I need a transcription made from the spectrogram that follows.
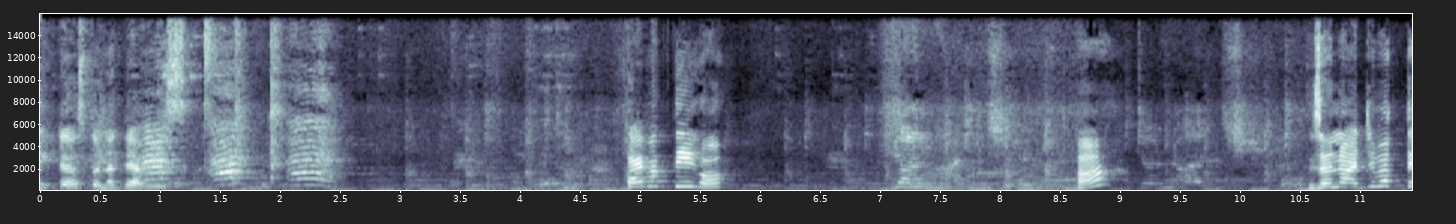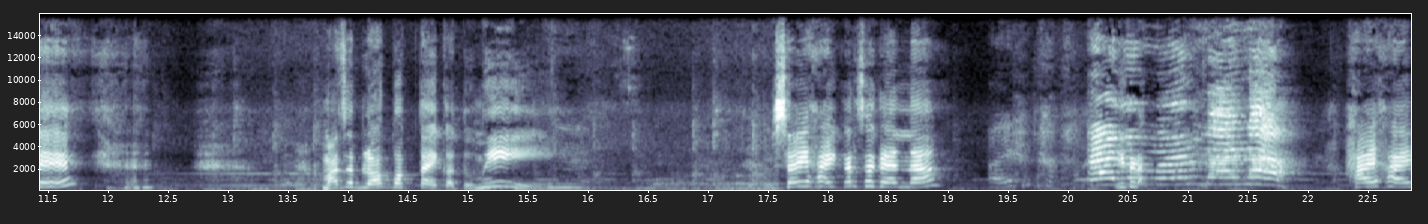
एकटे असतो ना त्यावेळेस. काय बघती ग? हा? जणू आजी बघते. माझा ब्लॉग बघताय का तुम्ही? सई हाय कर सगळ्यांना. इकडं. हाय हाय.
